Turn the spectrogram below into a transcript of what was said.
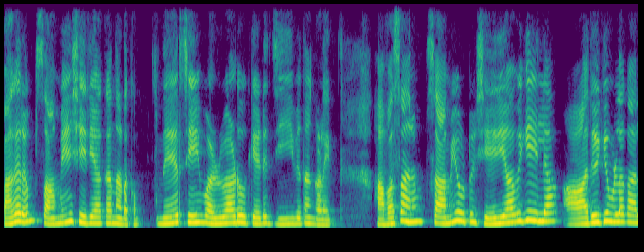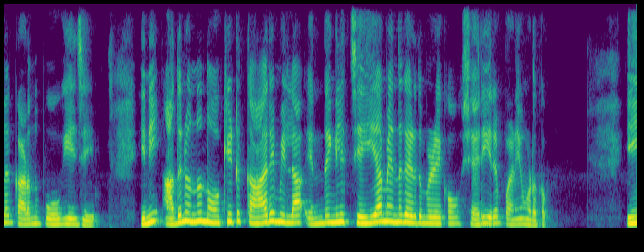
പകരം സമയം ശരിയാക്കാൻ നടക്കും. നേർച്ചയും വഴിപാടും ഒക്കെ ആയിട്ട് ജീവിതം കളയും. അവസാനം സമയം ഒട്ടും ശരിയാവുകയില്ല. ആരോഗ്യമുള്ള കാലം കടന്നു പോവുകയും ചെയ്യും. ഇനി അതിനൊന്നും നോക്കിയിട്ട് കാര്യമില്ല. എന്തെങ്കിലും ചെയ്യാമെന്ന് കരുതുമ്പോഴേക്കോ ശരീരം പണി മുടക്കും ഈ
